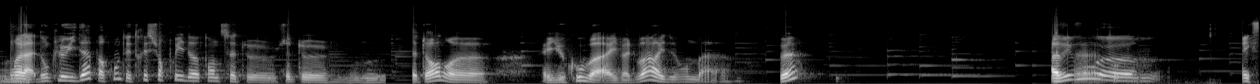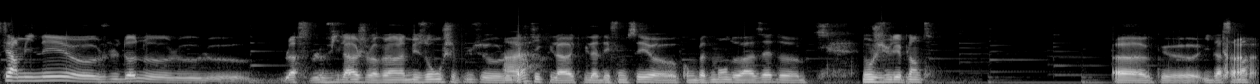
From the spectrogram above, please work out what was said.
Voilà, donc le Ida, par contre, est très surpris d'entendre cette, euh, cette, euh, cet ordre. euh, et du coup, bah, il va te voir, il demande, bah... Ouais Avez-vous Euh, exterminé, euh, je lui donne le, le, la- le village, la, la maison, je sais plus, euh, le quartier qu'il a, qu'il a défoncé euh, complètement de A à Z, euh, dont j'ai eu les plaintes. Que Ida Sama.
